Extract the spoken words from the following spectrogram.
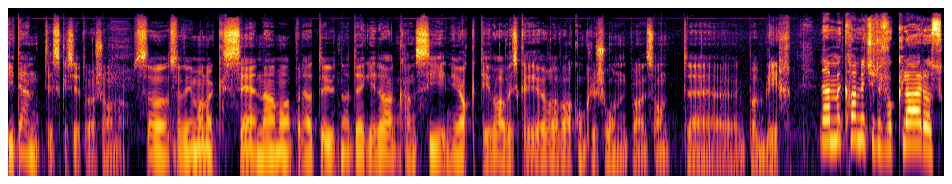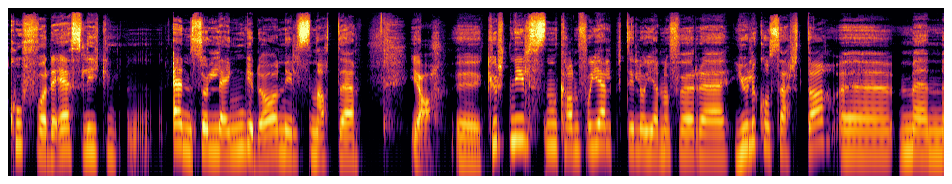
identiske situasjoner. Så, så, vi må nok se nærmere på dette, uten at jeg i dag kan si nøyaktig hva vi skal gjøre, og hva konklusjonen på en sånt uh, blir. Nei, men Kan ikke du forklare oss hvorfor det er slik enn så lenge, da, Nilsen, at eh, ja, Kurt Nilsen kan få hjelp til å gjennomføre julekonserter, men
